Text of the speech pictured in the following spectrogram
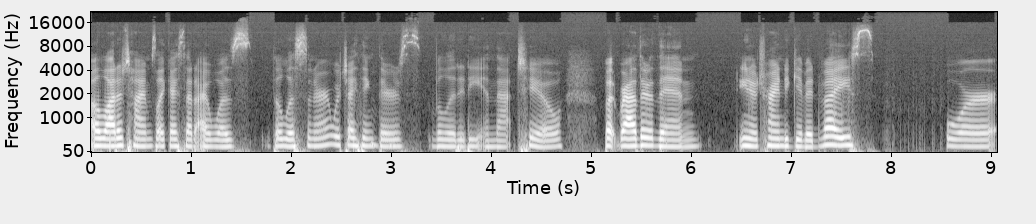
a lot of times like i said i was the listener which i think Mhm. there's validity in that too but rather than you know trying to give advice or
